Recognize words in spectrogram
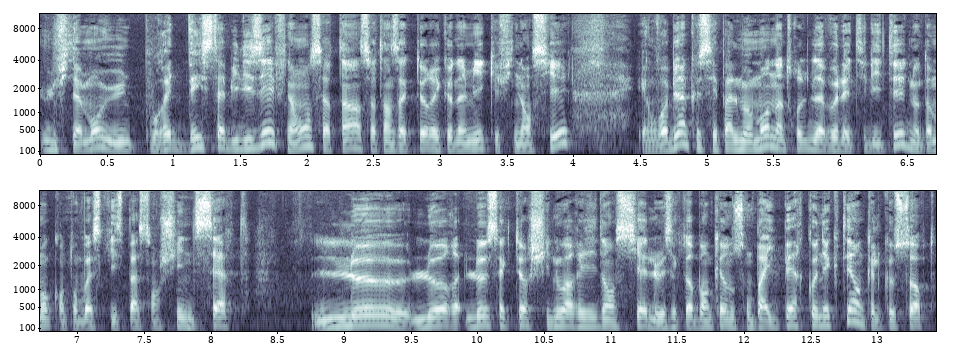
une, finalement une pourrait déstabiliser finalement certains certains acteurs économiques et financiers. Et on voit bien que c'est pas le moment d'introduire la volatilité, notamment quand on voit ce qui se passe en Chine, certes. Le, le, secteur chinois résidentiel et le secteur bancaire ne sont pas hyper connectés en quelque sorte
